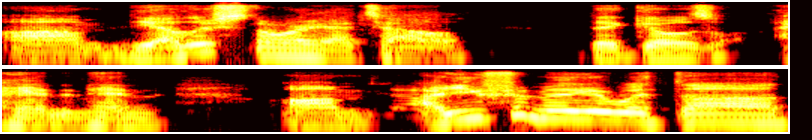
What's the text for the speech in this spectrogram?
Um, the other story I tell that goes hand in hand um, are you familiar with uh,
